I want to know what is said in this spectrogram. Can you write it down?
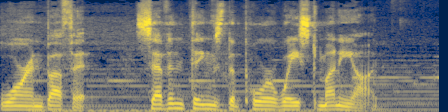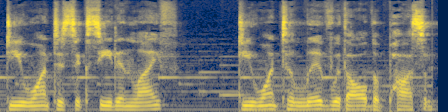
Warren Buffett, seven things the poor waste money on. Do you want to succeed in life? Do you want to live with all the possible?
